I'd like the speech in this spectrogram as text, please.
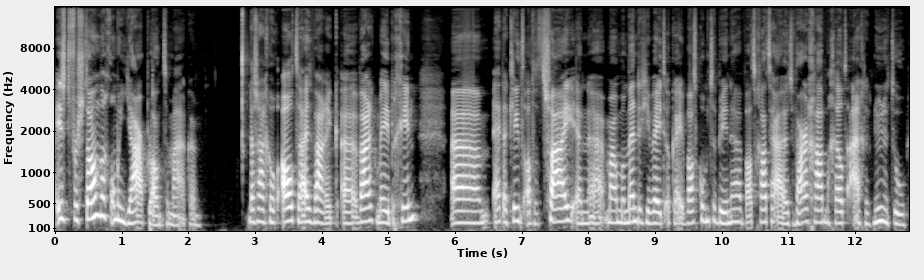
is het verstandig om een jaarplan te maken? Dat is eigenlijk ook altijd waar ik, uh, waar ik mee begin. Ehm, hè, dat klinkt altijd saai, en, uh, maar op het moment dat je weet, oké, wat komt er binnen, wat gaat eruit, waar gaat mijn geld eigenlijk nu naartoe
